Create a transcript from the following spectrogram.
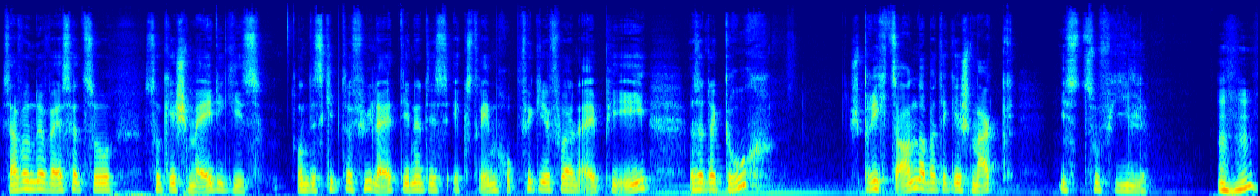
Ist einfach nur, weil es halt so, so geschmeidig ist. Und es gibt da viele Leute, denen das extrem hopfige vor ein IPE, also der Geruch spricht es an, aber der Geschmack ist zu viel. Mhm.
